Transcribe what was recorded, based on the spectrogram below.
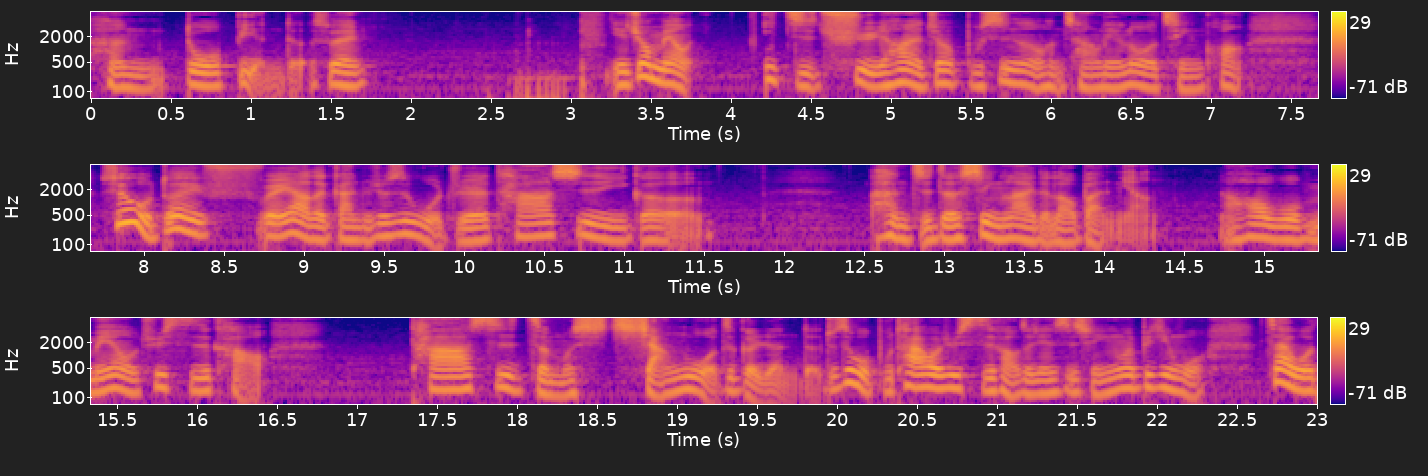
很多变的，所以也就没有一直去，然后也就不是那种很常联络的情况。所以我对菲亚的感觉就是，我觉得她是一个很值得信赖的老板娘。然后我没有去思考。他是怎么想我这个人的？就是我不太会去思考这件事情，因为毕竟我在我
